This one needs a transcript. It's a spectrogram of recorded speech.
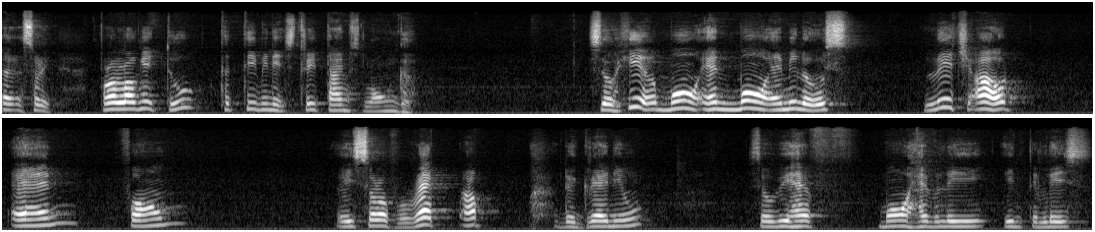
Uh, sorry prolong it to 30 minutes three times longer. So here more and more amylose leach out and form a sort of wrap up the granule. So we have more heavily interlaced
